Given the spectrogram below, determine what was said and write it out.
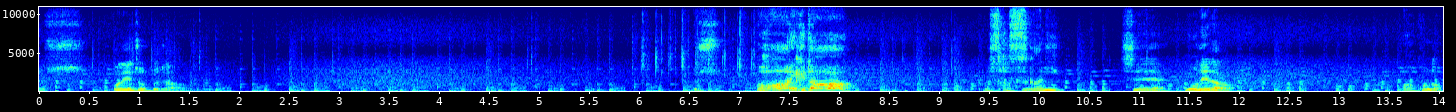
よし。ここでちょっとじゃあ。ああいけた。さすがに？しねえもうねえだろ。あ今度。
